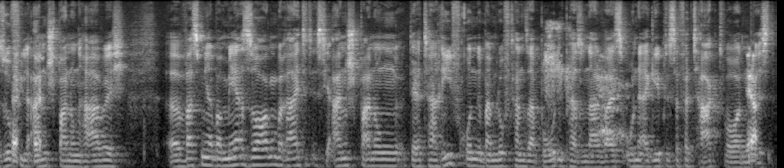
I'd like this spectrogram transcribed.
So viel Anspannung habe ich. Äh, was mir aber mehr Sorgen bereitet, ist die Anspannung der Tarifrunde beim Lufthansa Bodenpersonal, weil es ohne Ergebnisse vertagt worden ja. ist.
